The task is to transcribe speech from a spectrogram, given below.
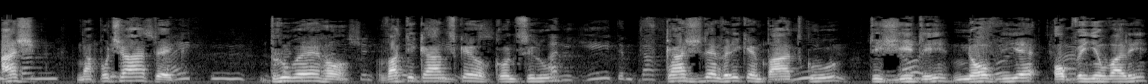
až na počátek druhého vatikánského koncilu v každém velikém pátku ty židy nově obvinovali,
